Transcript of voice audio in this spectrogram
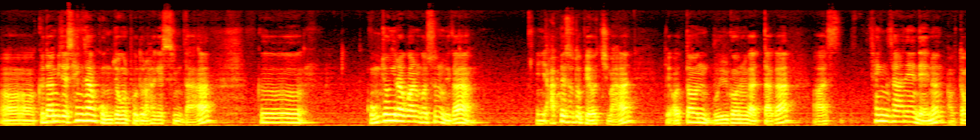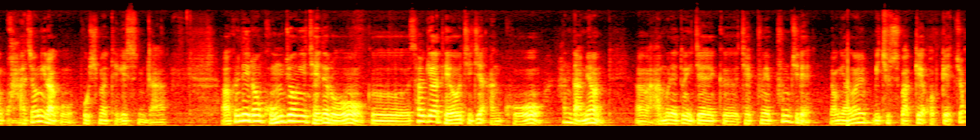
어, 그 다음에 이제 생산 공정을 보도록 하겠습니다. 그, 공정이라고 하는 것은 우리가 이 앞에서도 배웠지만 어떤 물건을 갖다가 아, 생산해 내는 어떤 과정이라고 보시면 되겠습니다. 아, 그런데 이런 공정이 제대로 그 설계가 되어지지 않고 한다면 어, 아무래도 이제 그 제품의 품질에 영향을 미칠 수밖에 없겠죠.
